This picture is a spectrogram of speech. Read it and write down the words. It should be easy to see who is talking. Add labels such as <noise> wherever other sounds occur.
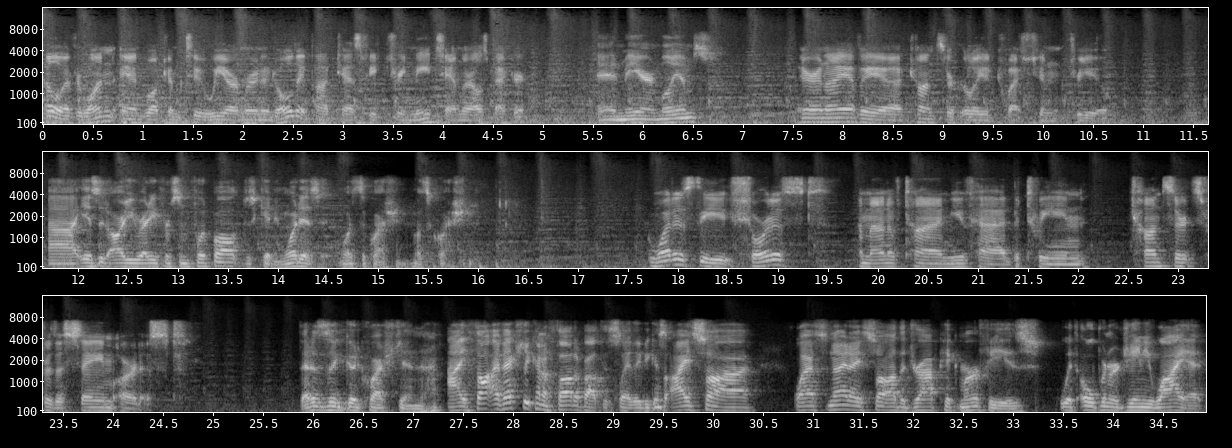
Speaker 1: Hello, everyone, and welcome to We Are Maroon and Gold, a podcast featuring me, Chandler Elsbecker.
Speaker 2: And me, Aaron Williams.
Speaker 1: Aaron, I have a uh, concert related question for you.
Speaker 2: Uh, is it Are you ready for some football? Just kidding. What is it? What's the question? What's the question?
Speaker 1: What is the shortest amount of time you've had between concerts for the same artist?
Speaker 2: That is a good question. I thought I've actually kind of thought about this lately because I saw last night I saw the Dropkick Murphys with opener Jaime Wyatt,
